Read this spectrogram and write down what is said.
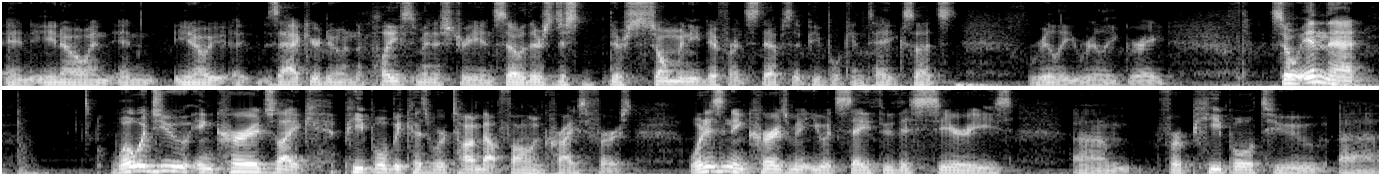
and you know, and and you know, Zach, you're doing the place ministry, and so there's just there's so many different steps that people can take. So that's really really great. So in that, what would you encourage like people because we're talking about following Christ first? What is an encouragement you would say through this series um, for people to uh,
